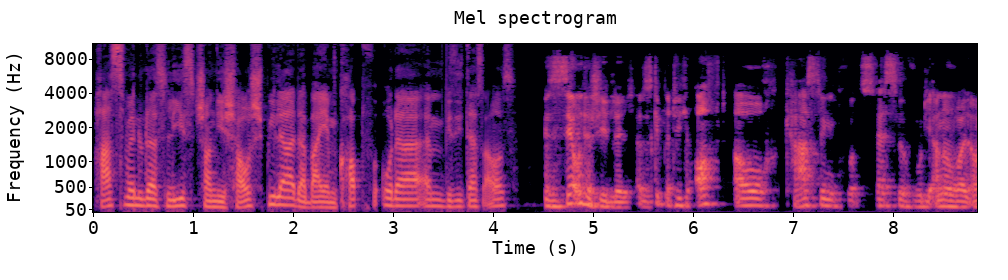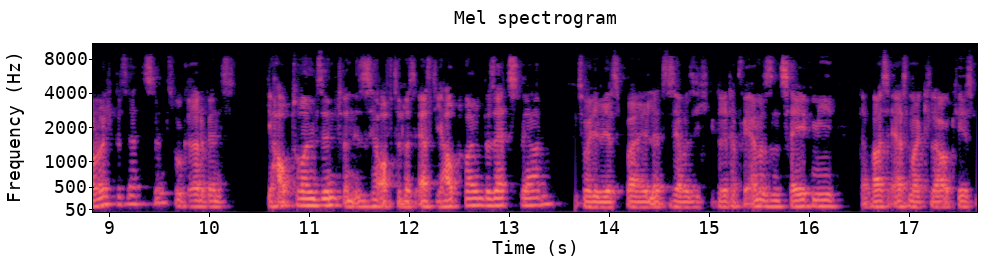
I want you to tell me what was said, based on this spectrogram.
Hast du, wenn du das liest, schon die Schauspieler dabei im Kopf oder ähm, wie sieht das aus? Es ist sehr unterschiedlich. Also es gibt natürlich oft auch Casting-Prozesse, wo die anderen Rollen auch noch nicht besetzt sind. So gerade wenn es die Hauptrollen sind, dann ist es ja oft so, dass erst die Hauptrollen besetzt werden. Zum Beispiel jetzt bei letztes Jahr, was ich gedreht habe für Amazon Save Me, da war es erstmal klar, okay, es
